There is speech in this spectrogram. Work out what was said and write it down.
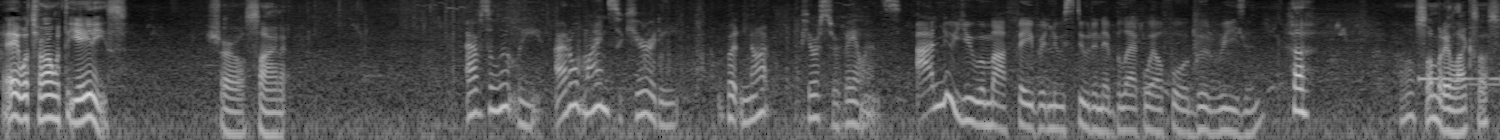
Hey, what's wrong with the 80s? Sure, I'll sign it. Absolutely. I don't mind security, but not pure surveillance. I knew you were my favorite new student at Blackwell for a good reason. Huh. Well, somebody likes us.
